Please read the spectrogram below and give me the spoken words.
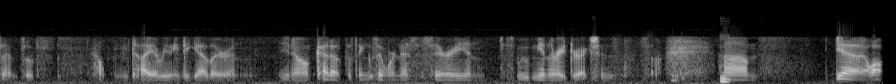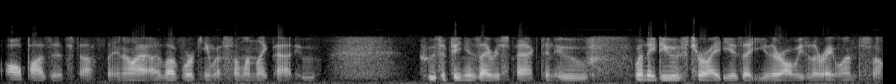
sense of helping me tie everything together and you know cut out the things that weren't necessary and just move me in the right direction. So, um, yeah, all, all positive stuff. You know, I, I love working with someone like that who whose opinions I respect and who when they do throw ideas at you, they're always the right ones. So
